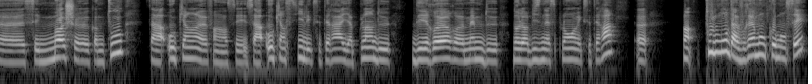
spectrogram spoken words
euh, c'est moche comme tout, ça a aucun, enfin ça a aucun style, etc. Il y a plein de d'erreurs même de dans leur business plan, etc. Enfin, tout le monde a vraiment commencé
